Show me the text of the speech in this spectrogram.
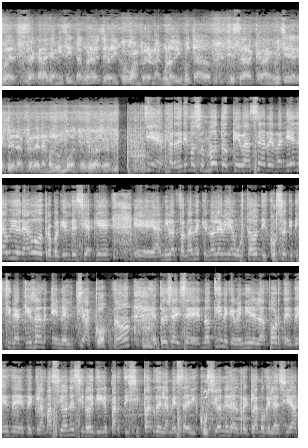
pues, se saca la camiseta, alguna vez se lo dijo Juan Perón a algunos diputados, se saca la camiseta que será, perderemos un voto, ¿qué va a hacer? Bien, perderemos un voto. ¿Qué va a hacer? En realidad el audio era otro, porque él decía que eh, Aníbal Fernández que no le había gustado el discurso de Cristina Kirchner en el Chaco, ¿no? Entonces ya dice, no tiene que venir el aporte desde declamaciones, sino que tiene que participar de la mesa de discusión, era el reclamo que le hacía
